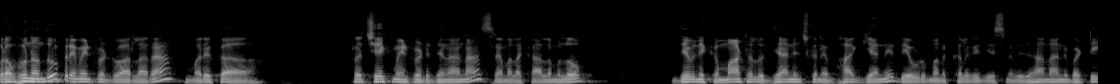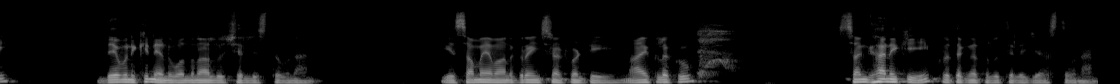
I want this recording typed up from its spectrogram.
ప్రభునందు ప్రేమైనటువంటి వార్లారా మరొక ప్రత్యేకమైనటువంటి దినాన శ్రమల కాలంలో దేవుని యొక్క మాటలు ధ్యానించుకునే భాగ్యాన్ని దేవుడు మనకు కలుగజేసిన విధానాన్ని బట్టి దేవునికి నేను వందనాలు చెల్లిస్తూ ఉన్నాను. ఈ సమయం అనుగ్రహించినటువంటి నాయకులకు సంఘానికి కృతజ్ఞతలు తెలియజేస్తూ ఉన్నాను.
